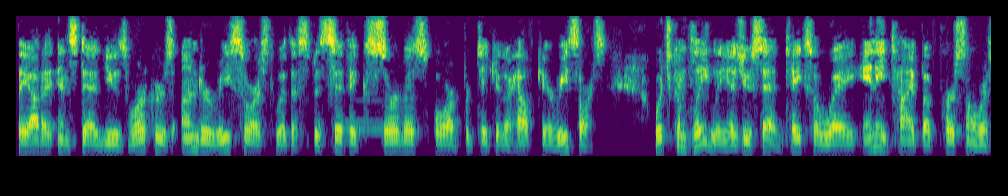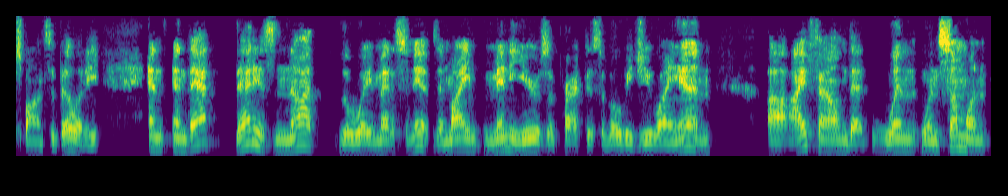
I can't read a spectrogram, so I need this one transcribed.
they ought to instead use workers under resourced with a specific service or particular healthcare resource, which completely, as you said, takes away any type of personal responsibility. And, and that, that is not the way medicine is. In my many years of practice of OBGYN, uh, I found that when when someone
